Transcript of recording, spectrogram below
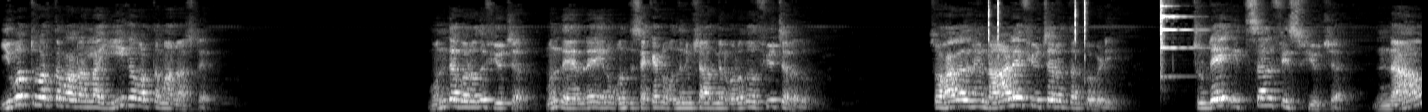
ಇವತ್ತು ವರ್ತಮಾನ ಅಲ್ಲ, ಈಗ ವರ್ತಮಾನ ಅಷ್ಟೇ. ಮುಂದೆ ಬರೋದು ಫ್ಯೂಚರ್ ಮುಂದೆ ಅಂದ್ರೆ ಏನು, ಒಂದು ಸೆಕೆಂಡ್ ಒಂದು ನಿಮಿಷ ಆದ್ಮೇಲೆ ಬರೋದು ಅದು ಫ್ಯೂಚರ್ ಅದು. ಸೊ ಹಾಗಾದ್ರೆ ನೀವು ನಾಳೆ ಫ್ಯೂಚರ್ ಅಂತ ಅನ್ಕೋಬೇಡಿ. ಟುಡೇ ಇಟ್ ಸೆಲ್ಫ್ ಇಸ್ ಫ್ಯೂಚರ್ ನಾವ್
